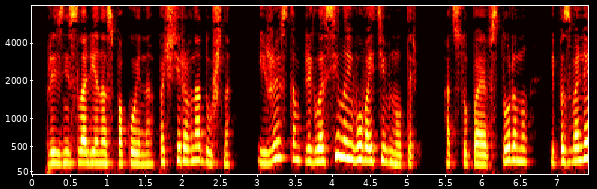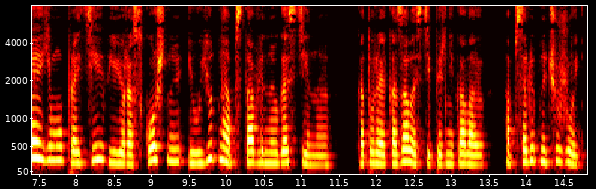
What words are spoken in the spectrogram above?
— произнесла Лена спокойно, почти равнодушно, и жестом пригласила его войти внутрь, отступая в сторону и позволяя ему пройти в ее роскошную и уютно обставленную гостиную, которая казалась теперь Николаю абсолютно чужой,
